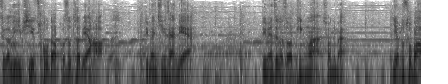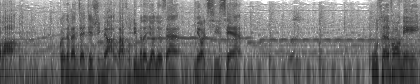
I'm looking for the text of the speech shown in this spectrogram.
这个力劈出的不是特别好，对面秦三点，对面这个时候拼了，兄弟们，也不出宝宝。观战番再接续秒，打出对面的幺六三秒七仙，五层封顶，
